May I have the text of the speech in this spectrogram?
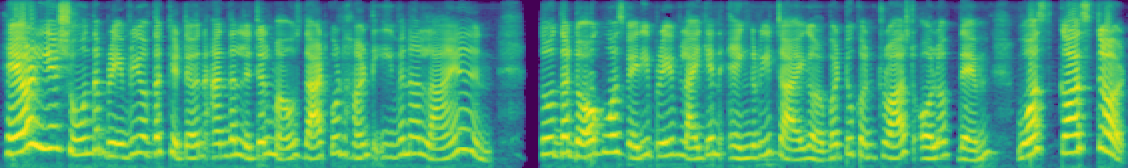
here he has shown the bravery of the kitten and the little mouse that could hunt even a lion so the dog was very brave like an angry tiger but to contrast all of them was custard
